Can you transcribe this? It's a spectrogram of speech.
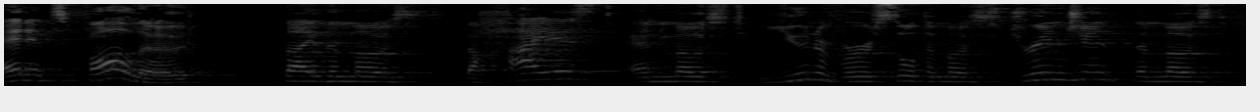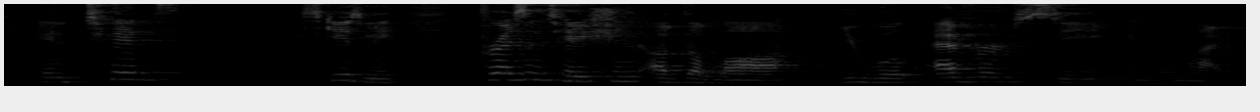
And it's followed by the most, the highest and most universal, the most stringent, the most intense, excuse me, presentation of the law you will ever see in your life.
